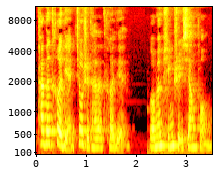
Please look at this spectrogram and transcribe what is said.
他的特点就是他的特点，我们萍水相逢，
